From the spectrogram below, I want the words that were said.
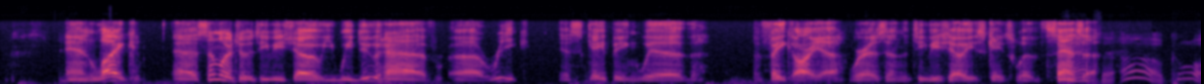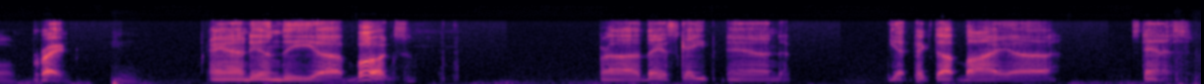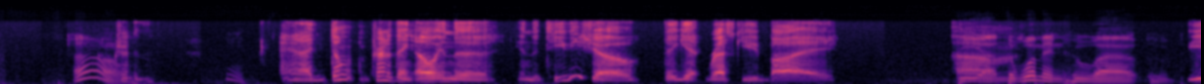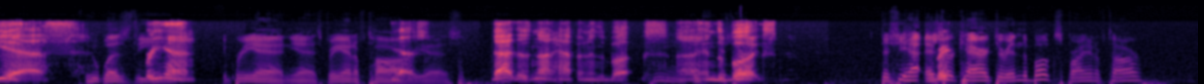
And like uh, similar to the TV show, we do have uh, Reek escaping with fake Arya, whereas in the TV show he escapes with Sansa. Sansa. Oh, cool. Right. And in the uh, books, uh, they escape and get picked up by uh, Stannis. Oh. To- Hmm. And I don't. I'm trying to think. Oh, in the in the TV show, they get rescued by. The uh, Um, the woman who uh who yes, who was the Brienne. Brienne, yes, Brienne of Tarth, Yes. yes. That does not happen in the books. Hmm. Uh, Is- in the is books, Does she have is Bri- her character in the books, Brienne of Tarth?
